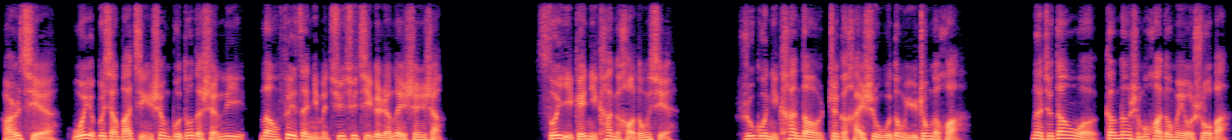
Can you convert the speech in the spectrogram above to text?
而且我也不想把仅剩不多的神力浪费在你们区区几个人类身上，所以给你看个好东西。如果你看到这个还是无动于衷的话，那就当我刚刚什么话都没有说吧。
